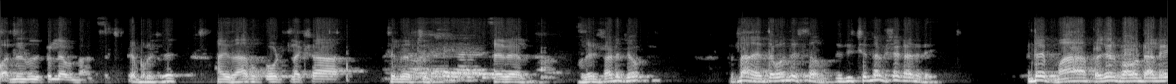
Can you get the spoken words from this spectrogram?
పన్నెండు మంది పిల్లలు ఉన్నారు. పేపర్ వచ్చింది అది దాదాపు కోటి లక్ష చిల్లర వచ్చింది. ఐదు వేలు. ఇట్లా ఎంతమంది ఇస్తాం ఇది చిన్న విషయం కాదు ఇది. అంటే మా ప్రజలు బాగుండాలి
